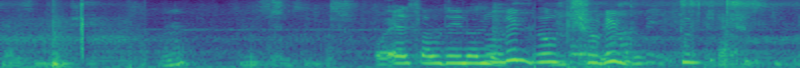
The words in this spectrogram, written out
Sağlısını demişler. En sağlısını da. O el sal değil anne. Değil değil. Şu değil. Bayağı da gittim de.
